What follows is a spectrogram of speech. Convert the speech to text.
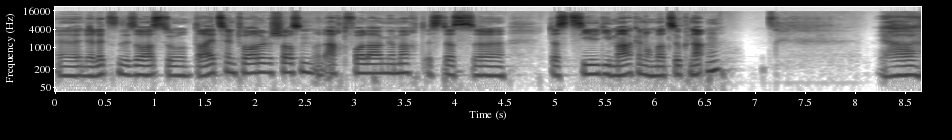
Äh, in der letzten Saison hast du 13 Tore geschossen und acht Vorlagen gemacht. Ist das äh, das Ziel, die Marke nochmal zu knacken? Ja,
